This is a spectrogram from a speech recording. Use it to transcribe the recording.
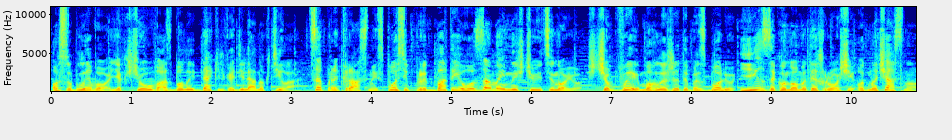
особливо якщо у вас болить декілька ділянок тіла. Це прекрасний спосіб придбати його за найнижчою ціною, щоб ви могли жити без болю і зекономити гроші одночасно.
